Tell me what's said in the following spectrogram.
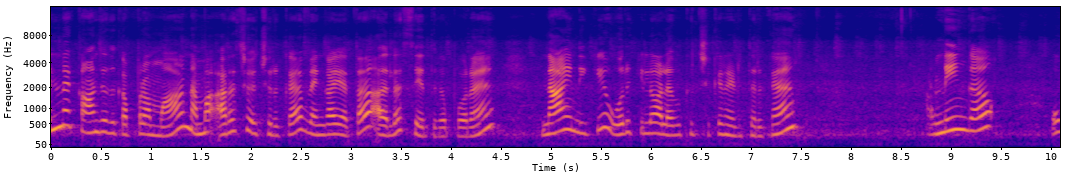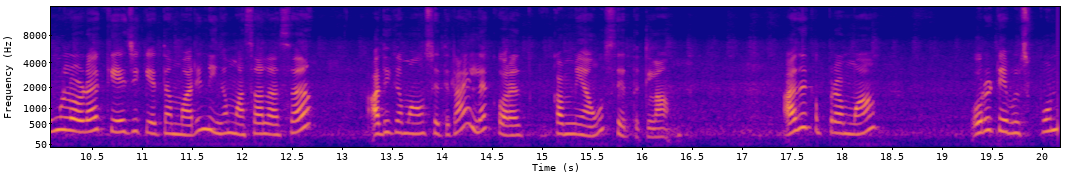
எண்ணெய் காஞ்சதுக்கப்புறமா நம்ம அரைச்சி வச்சுருக்க வெங்காயத்தை அதில் சேர்த்துக்க போகிறேன் நான் இன்றைக்கி ஒரு கிலோ அளவுக்கு சிக்கன் எடுத்திருக்கேன். நீங்கள் உங்களோட கேஜிக்கு ஏற்ற மாதிரி நீங்கள் மசாலாஸை அதிகமாகவும் சேர்த்துக்கலாம் இல்லை குறை கம்மியாகவும் சேர்த்துக்கலாம். அதுக்கப்புறமா ஒரு டேபிள் ஸ்பூன்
